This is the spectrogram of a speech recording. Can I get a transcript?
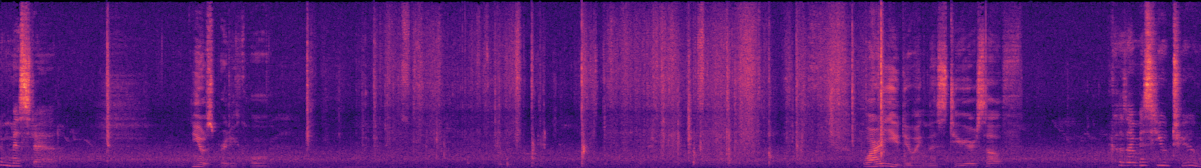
I miss Dad. He was pretty cool. Why are you doing this to yourself? Because I miss you too.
